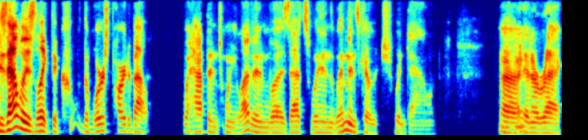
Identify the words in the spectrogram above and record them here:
because that was like the the worst part about what happened in 2011 was that's when the women's coach went down uh, Mhm. in a wreck,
